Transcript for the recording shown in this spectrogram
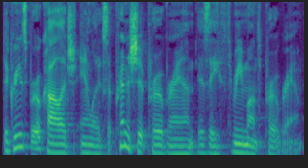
The Greensboro College Analytics Apprenticeship Program is a three month program.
